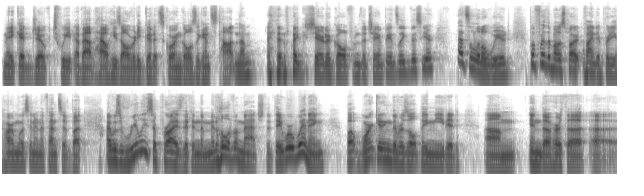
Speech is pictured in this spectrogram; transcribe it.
make a joke tweet about how he's already good at scoring goals against Tottenham and then like shared a goal from the Champions League this year. That's a little weird, but for the most part, find it pretty harmless and inoffensive. But I was really surprised that in the middle of a match that they were winning but weren't getting the result they needed um, in the Hertha uh,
